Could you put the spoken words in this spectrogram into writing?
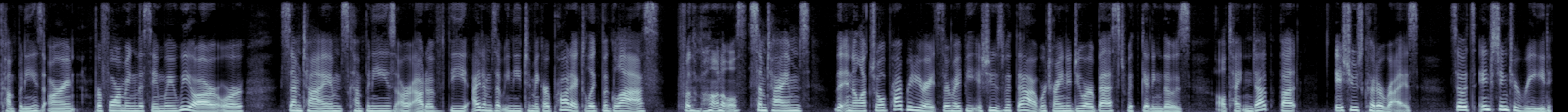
companies aren't performing the same way we are, or sometimes companies are out of the items that we need to make our product, like the glass for the bottles. Sometimes the intellectual property rights, there might be issues with that. We're trying to do our best with getting those all tightened up, but issues could arise. So it's interesting to read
